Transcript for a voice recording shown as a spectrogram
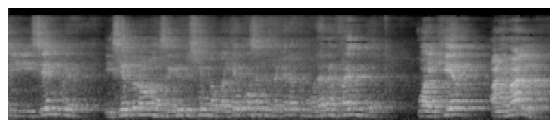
y, siempre, y siempre lo vamos a seguir diciendo, cualquier cosa que se quiera poner enfrente, cualquier animal,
